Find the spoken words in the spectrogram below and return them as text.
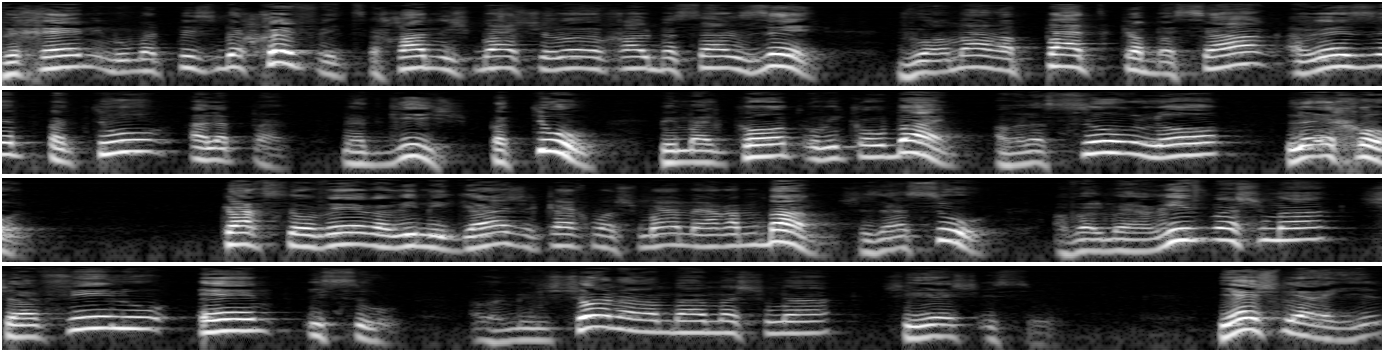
וכן אם הוא מדפיס בחפץ, אחד נשבע שלא יאכל בשר זה, והוא אמר הפת כבשר, הרי זה פטור על הפת. נדגיש, פטור ממלקות ומקורבן, אבל אסור לו לאכול. כך סובר הרי מיגש וכך משמע מהרמב"ם, שזה אסור, אבל מהריף משמע שאפילו אין איסור. אבל מלשון הרמב"ם משמע שיש איסור. יש להעיר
